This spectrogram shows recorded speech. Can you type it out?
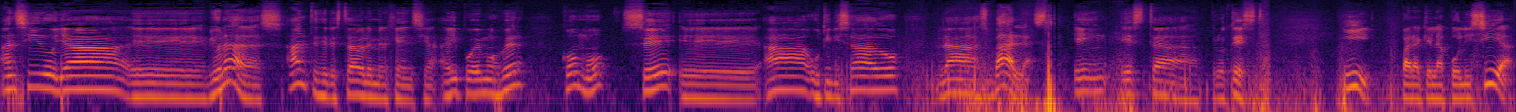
han sido ya eh, violadas antes del estado de la emergencia. Ahí podemos ver cómo se eh, ha utilizado las balas en esta protesta. Y para que la policía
